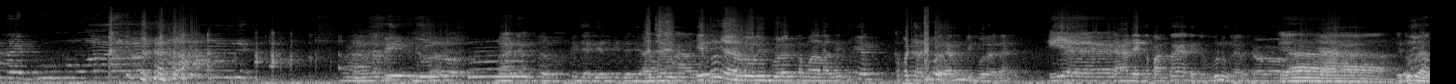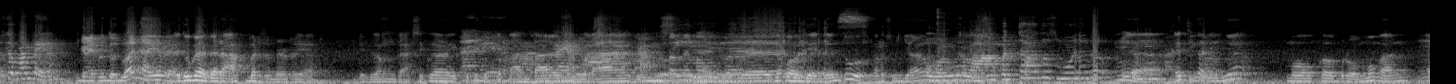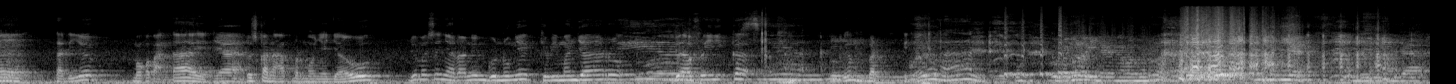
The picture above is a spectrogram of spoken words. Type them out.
naik gunung. Nah, tapi dulu banyak tuh kejadian-kejadian. Ajaib. Itu ya lu liburan ke Malang itu yang ke pacaran juga kan liburannya? Iya. Yang ada yang ke pantai, ada yang ke gunung kan? Betul. Ya, itu Lu ikut gak ke pantai kan? Gak ikut dua-duanya akhirnya. itu gara-gara Akbar sebenarnya. Dia bilang gak asik lah ikut-ikut ke Eh, pantai, murah gitu. Iya. Itu kalau jajan tuh langsung jauh. Oh. Langsung pecah tuh semuanya tuh. Iya, Hmm, itu anjing tadinya mau ke Bromo kan, Hmm. eh tadinya mau ke pantai, Iya. terus karena Akbar maunya jauh, dia masih nyaranin gunungnya Kilimanjaro Iya. di Afrika. Gue bilang ber kejauhan. gitu. Gue lagi nyari nama gunung.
